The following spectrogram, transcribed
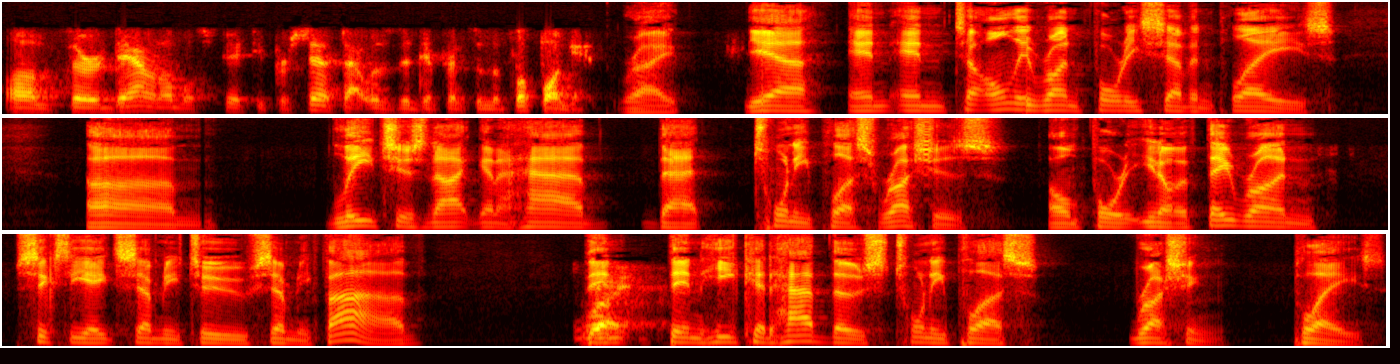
on third down, almost 50%. That was the difference in the football game. Right. Yeah. And, and to only run 47 plays, um, Leach is not going to have that 20 plus rushes on 40. You know, if they run 68, 72, 75, then, Right. then he could have those 20 plus rushing plays.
